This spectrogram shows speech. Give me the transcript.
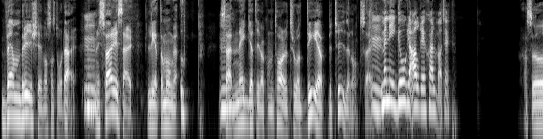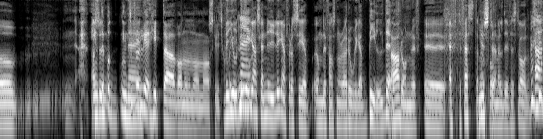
vem bryr sig vad som står där? Mm. Men i Sverige så här, letar många upp så här, Mm. negativa kommentarer och tror att det betyder något. Så här. Men ni googlar aldrig själva typ? Alltså, Alltså, inte, på, inte nej. för att hitta vad någon, någon har skrivit Vi skit. gjorde det ju ganska nyligen för att se om det fanns några roliga bilder Ja. från eh, efterfesterna på det. Melodifestivalen. Ja.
